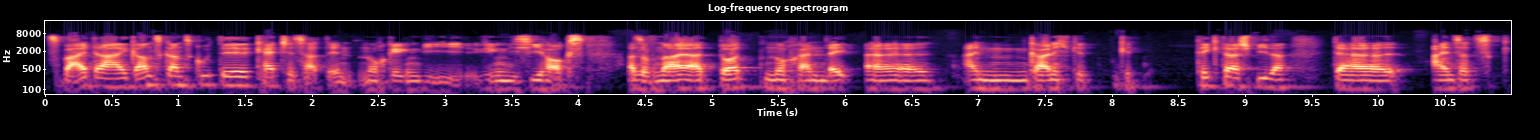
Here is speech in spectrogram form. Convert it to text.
zwei, drei ganz, ganz gute Catches hatte noch gegen die gegen die Seahawks. Also von daher dort noch ein, äh, ein gar nicht der Spieler, der Einsatzzeit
